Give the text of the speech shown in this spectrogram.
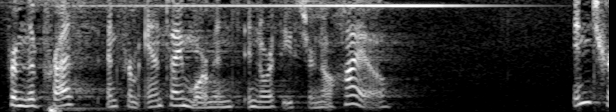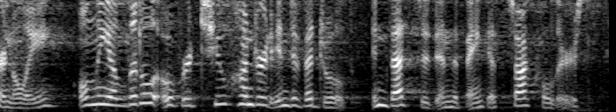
from the press and from anti Mormons in northeastern Ohio. Internally, only a little over 200 individuals invested in the bank as stockholders,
